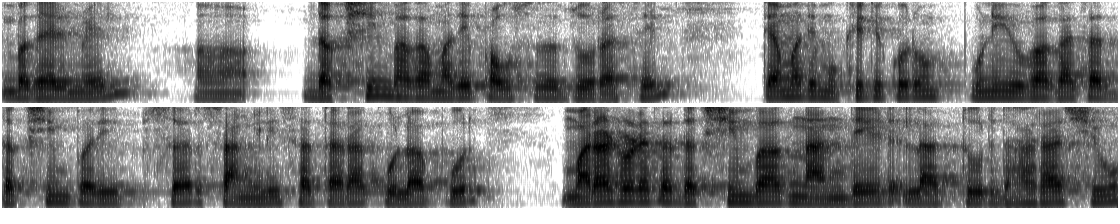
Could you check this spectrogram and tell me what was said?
बघायला मिळेल. दक्षिण भागामध्ये पावसाचा जोर असेल. त्यामध्ये मुख्यत्वे करून पुणे विभागाचा दक्षिण परिसर सांगली सातारा कोल्हापूर मराठवाड्याचा दक्षिण भाग नांदेड लातूर धाराशिव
